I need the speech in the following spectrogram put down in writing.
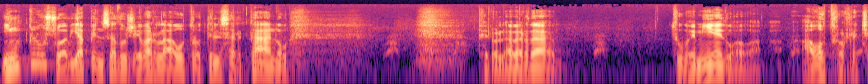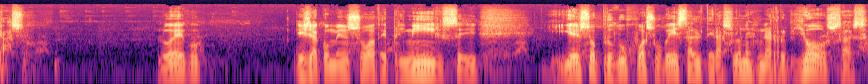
Incluso había pensado llevarla a otro hotel cercano. Pero la verdad, tuve miedo a, otro rechazo. Luego, ella comenzó a deprimirse y eso produjo a su vez alteraciones nerviosas.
